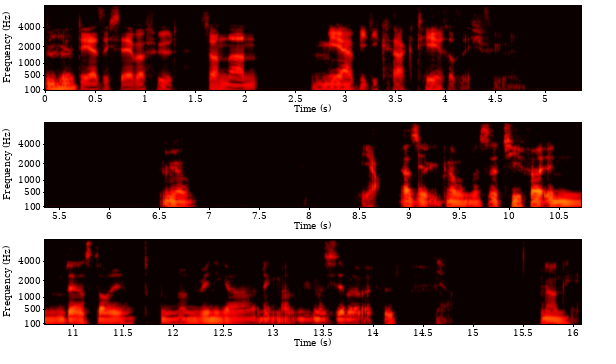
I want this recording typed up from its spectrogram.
mhm. der sich selber fühlt, sondern mehr wie die Charaktere sich fühlen. Ja. Ja. Also genau, man ist ja tiefer in der Story drin und weniger denkt man, wie man sich selber dabei fühlt. Ja. Mhm. Okay.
